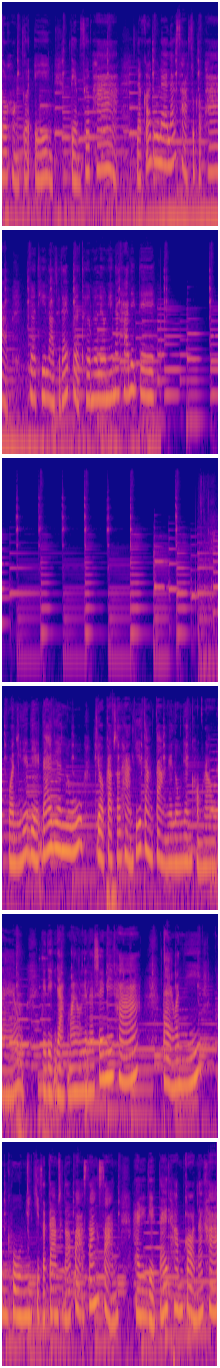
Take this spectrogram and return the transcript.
ตัวของตัวเอง เตรียมเสื้อผ้า แล้วก็ดูแลรักษาสุขภาพ เพื่อที่เราจะได้เปิดเทอมเร็วๆนี้นะคะ เด็กๆ วันนี้เด็กๆได้เรียนรู้เกี่ยวกับสถานที่ต่างๆ ในโรงเรียนของเราแล้ว เด็กๆอยากมาโรงเรียนแล้วใช่ไหมคะ แต่วันนี้คุณครูมีกิจกรรมศิลปะสร้างสรรค์ ให้เด็กๆได้ทำก่อนนะคะ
